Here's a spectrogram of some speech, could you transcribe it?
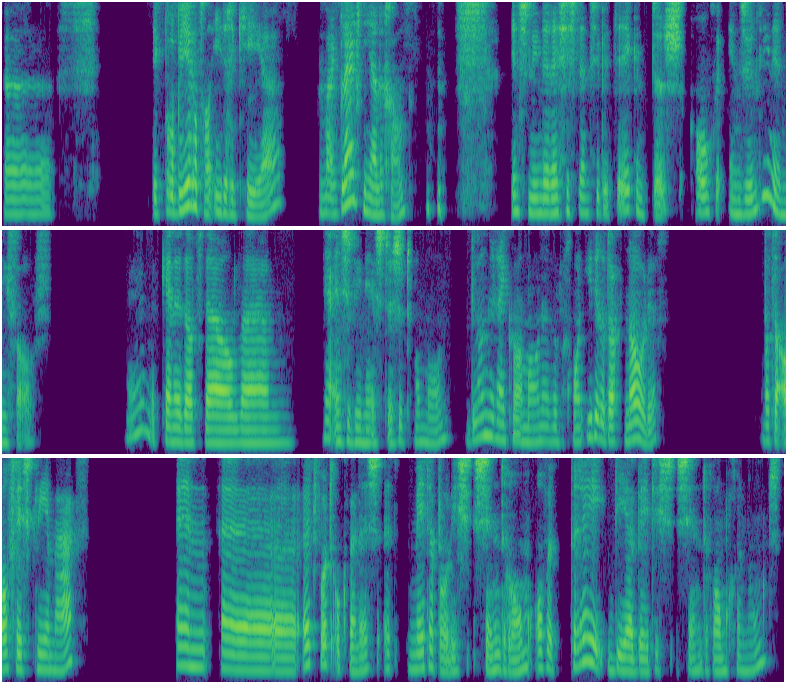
Uh, ik probeer het al iedere keer, maar ik blijf niet aan de gang. Insulineresistentie betekent dus hoge insulineniveaus. We kennen dat wel. Ehm, ja, insuline is dus het hormoon. Belangrijke hormoon hebben we gewoon iedere dag nodig. Wat de alvleesklier maakt. En uh, het wordt ook wel eens het metabolisch syndroom of het prediabetisch syndroom genoemd.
